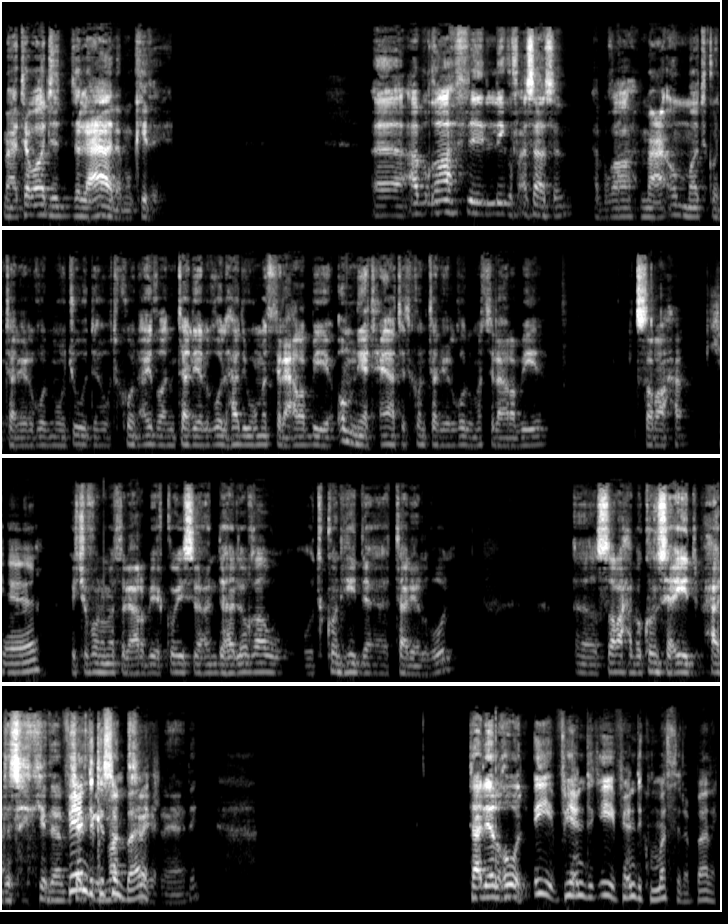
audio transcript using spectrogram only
مع تواجد العالم وكذا يعني. آه أبغاه في League of Assassins أبغاه مع أمه تكون تاليا الغول موجودة وتكون أيضا تاليا الغول. هذه ممثلة عربية أمنية حياتي تكون تاليا الغول ممثلة عربية صراحة. okay. يشوفون ممثلة عربية كويسة عندها لغة وتكون هي تاليا الغول. آه، صراحة بكون سعيد بحاجه زي كذا في عندك اسم بالك يعني. تاليا الغول. إي في عندك إي في عندك ممثلة ببالك.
